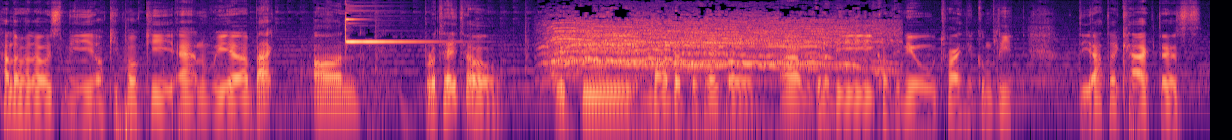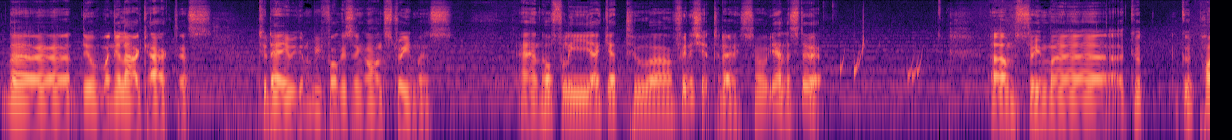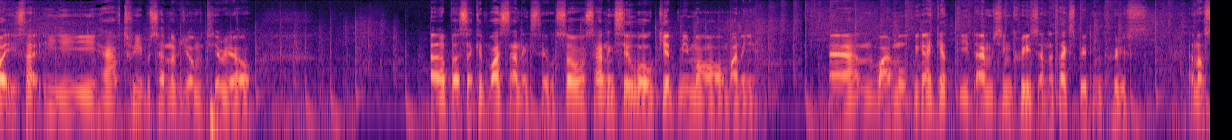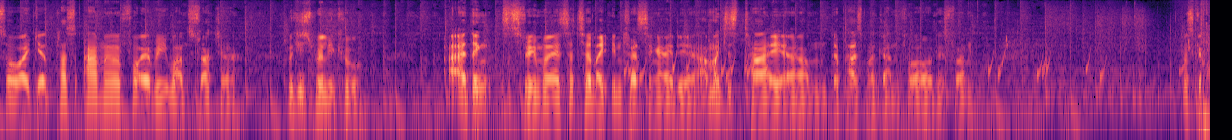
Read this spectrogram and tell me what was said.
Hello, hello, it's me, Oakypokey, and we are back on Brotato with the modded Brotato. Um, we're gonna be continue trying to complete the other characters, the the vanilla characters. Today we're gonna be focusing on streamers, and hopefully I get to uh, finish it today. So yeah, let's do it. Um, streamer, a good good point is that he have three percent of your material uh, per second while standing still. So standing still will get me more money. And while moving I get the damage increase and attack speed increase. And also I get plus armor for every one structure. Which is really cool. I think streamer is such a like interesting idea. I might just try um, the plasma gun for this run. Let's go.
